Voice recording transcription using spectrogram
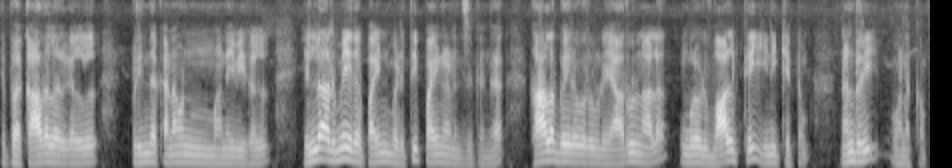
இப்போ காதலர்கள் பிரிந்த கணவன் மனைவிகள் எல்லாருமே இதை பயன்படுத்தி பயனடைஞ்சுக்கோங்க. காலபைரவருடைய அருள்னால் உங்களுடைய வாழ்க்கை இனிக்கட்டும். நன்றி வணக்கம்.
